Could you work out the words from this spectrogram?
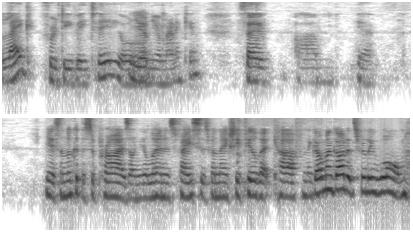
leg for a DVT or yep. on your mannequin. So, um, yeah, Yes, and look at the surprise on your learners' faces when they actually feel that calf and they go, oh my God, it's really warm.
